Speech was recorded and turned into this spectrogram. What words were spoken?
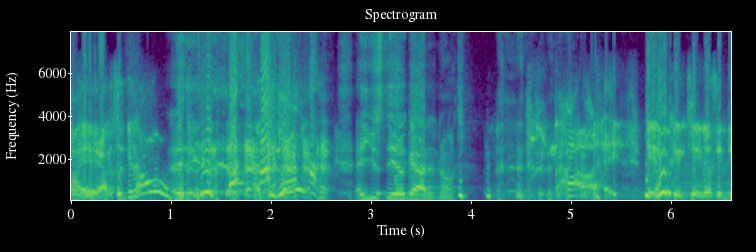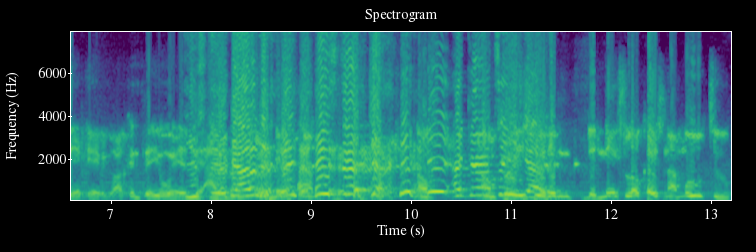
Hey, I took it home. I took it home. And you still got it, don't you? Nah, hey, yeah, I couldn't tell you that's a decade ago. I couldn't tell you where it's You still I'm got it. time- He still got it. I'm, I I'm guarantee pretty you got sure it. the, the next location I moved to,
